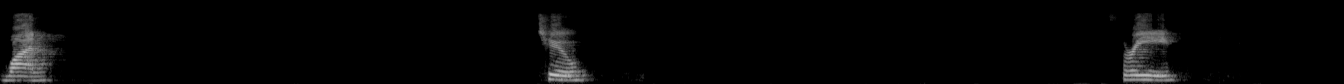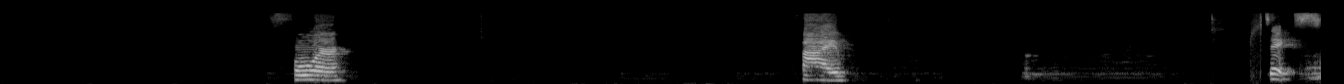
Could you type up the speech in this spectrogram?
One, two, three, four, five, six,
